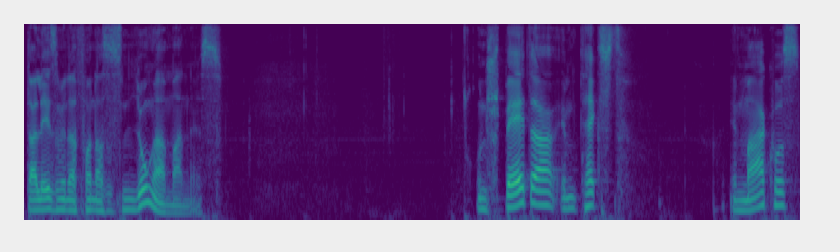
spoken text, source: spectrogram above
da lesen wir davon, dass es ein junger Mann ist. Und später im Text in Markus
